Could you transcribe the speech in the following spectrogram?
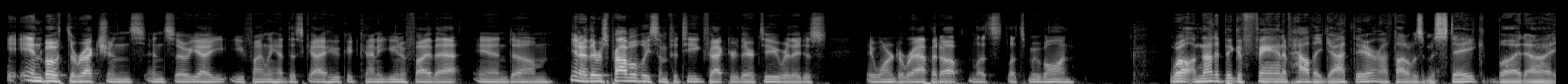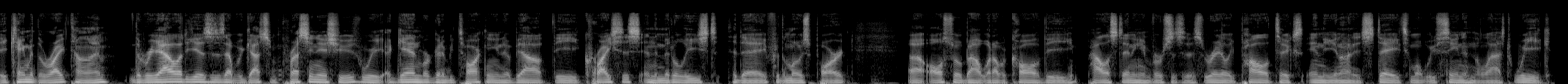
in both directions. And so, yeah, you, you finally had this guy who could kind of unify that. And um, you know, there was probably some fatigue factor there too, where they just they wanted to wrap it up. Let's let's move on. Well, I'm not a big a fan of how they got there. I thought it was a mistake, but uh, it came at the right time. The reality is is that we've got some pressing issues. We again we're going to be talking about the crisis in the Middle East today for the most part uh, also about what I would call the Palestinian versus Israeli politics in the United States and what we've seen in the last week.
